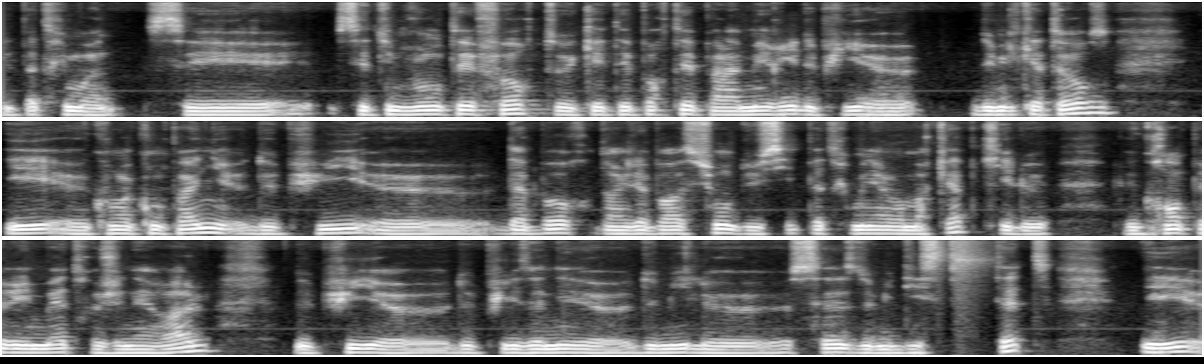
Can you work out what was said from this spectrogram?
le patrimoine. C'est une volonté forte qui a été portée par la mairie depuis 2014 euh, et euh, qu'on accompagne depuis euh, d'abord dans l'élaboration du site patrimonial remarquable, qui est le, grand périmètre général depuis, depuis les années 2016-2017, et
